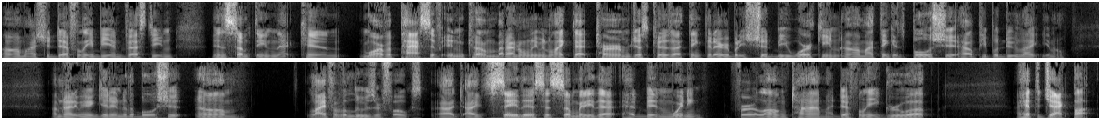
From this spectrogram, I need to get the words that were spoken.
Um, I should definitely be investing in something that can more of a passive income, but I don't even like that term just because I think that everybody should be working. Um, I think it's bullshit how people do like you know. I'm not even gonna get into the bullshit. Um, life of a loser, folks. I, I say this as somebody that had been winning for a long time. I definitely grew up I hit the jackpot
